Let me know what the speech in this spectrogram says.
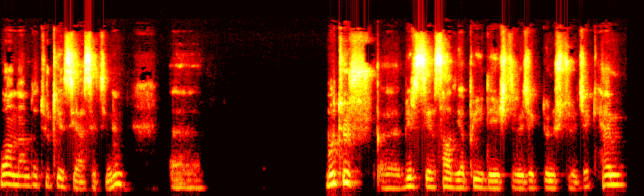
Bu anlamda Türkiye siyasetinin bu tür bir siyasal yapıyı değiştirecek, dönüştürecek hem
